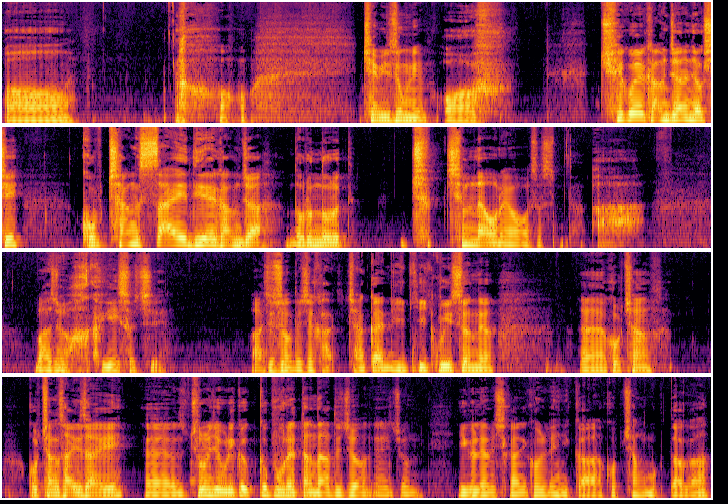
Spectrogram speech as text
어, 최미숙님, 어 최고의 감자는 역시 곱창 사이드의 감자, 노릇노릇 칩칩 나오네요. 왔었습니다. 아, 맞아. 그게 있었지. 아, 죄송합니다. 제가 가, 잠깐 잊, 잊고 있었네요. 에, 곱창, 곱창 사이사이. 에, 주로 이제 우리 끝, 끝부분에 딱 놔두죠. 에, 좀 익으려면 시간이 걸리니까 곱창 먹다가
